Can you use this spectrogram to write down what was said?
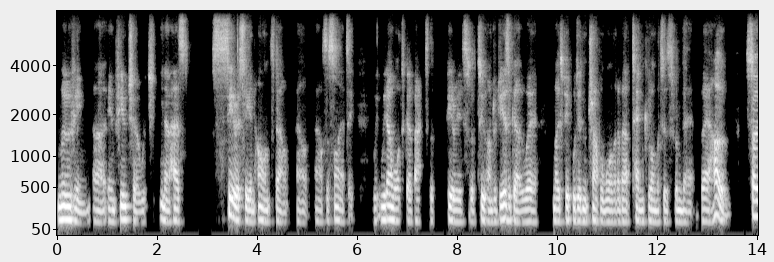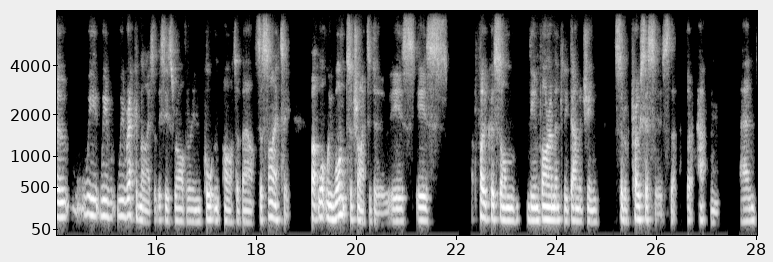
moving uh, in future, which you know has seriously enhanced our our, our society. We, we don't want to go back to the period sort of 200 years ago where most people didn't travel more than about 10 kilometers from their, their home. So we, we, we recognize that this is rather an important part of our society. But what we want to try to do is, is focus on the environmentally damaging sort of processes that, that happen and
